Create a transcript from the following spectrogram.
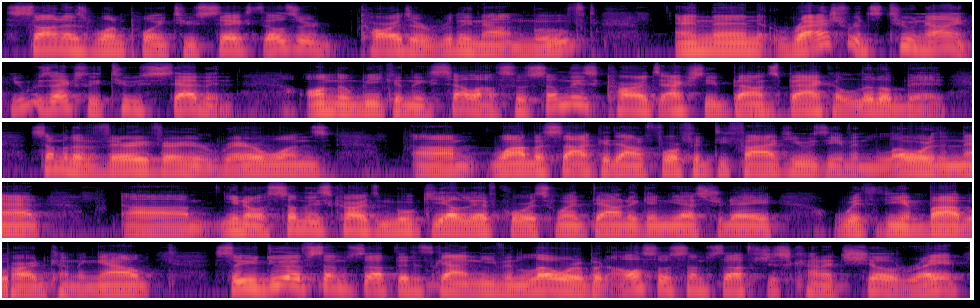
Son is 1.26. Those are cards are really not moved. And then Rashford's 2.9. He was actually 2.7 on the weekly sell-off. So some of these cards actually bounce back a little bit. Some of the very, very rare ones. Um, Wan-Bissaka down 455. He was even lower than that. Um, you know, some of these cards, Mukiele, of course, went down again yesterday with the Mbabu card coming out. So you do have some stuff that has gotten even lower, but also some stuff just kind of chilled, right?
